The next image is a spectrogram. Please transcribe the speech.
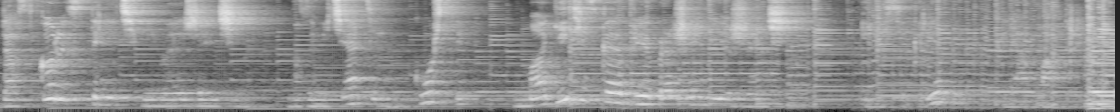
До скорых встреч, милая женщина! На замечательном курсе «Магическое преображение женщины» или «Секреты Клеопатры».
